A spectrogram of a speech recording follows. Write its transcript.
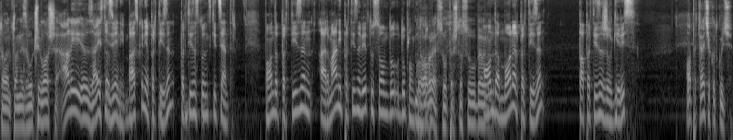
to, to ne zvuči loše, ali e, zaista... Izvini, Baskoni je Partizan, Partizan studentski centar pa onda Partizan, Armani, Partizan Virtus u ovom du, duplom kolu. Dobro je, super što su u Beogradu. Onda Monar Partizan, pa Partizan Žalgiris. Opet treća kod kuće.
